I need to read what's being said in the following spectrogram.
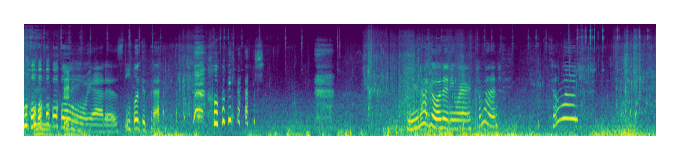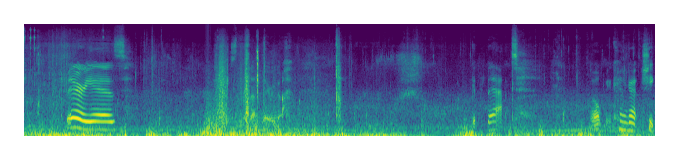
Ooh, Oh, one. yeah, it is. Look at that. Oh my gosh. You're not going anywhere. Come on. Come on. There he is. There we go. Get that. Oh, you kind of got cheek.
